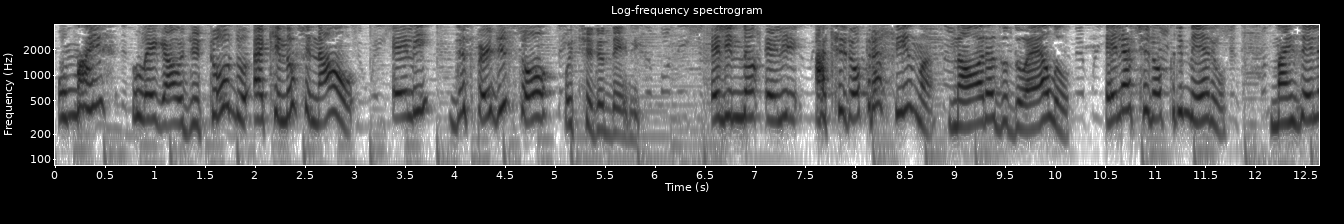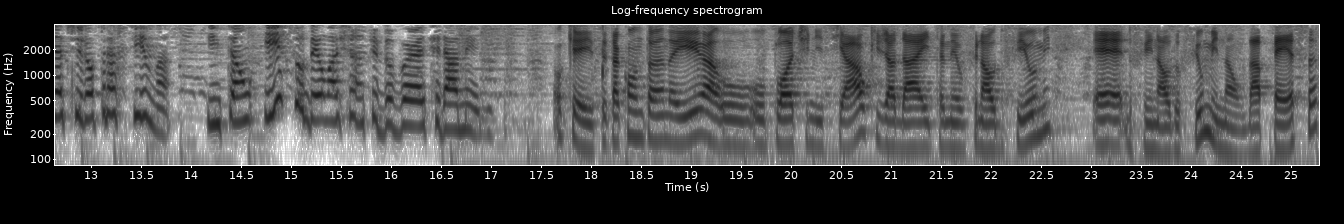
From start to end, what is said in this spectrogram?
o mais legal de tudo é que no final ele desperdiçou o tiro dele. Ele não, ele atirou pra cima. Na hora do duelo, ele atirou primeiro, mas ele atirou pra cima. Então, isso deu a chance do Burr atirar nele. Ok, você tá contando aí a- o, o plot inicial, que já dá aí também o final do filme. É, do final do filme, não, da peça.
